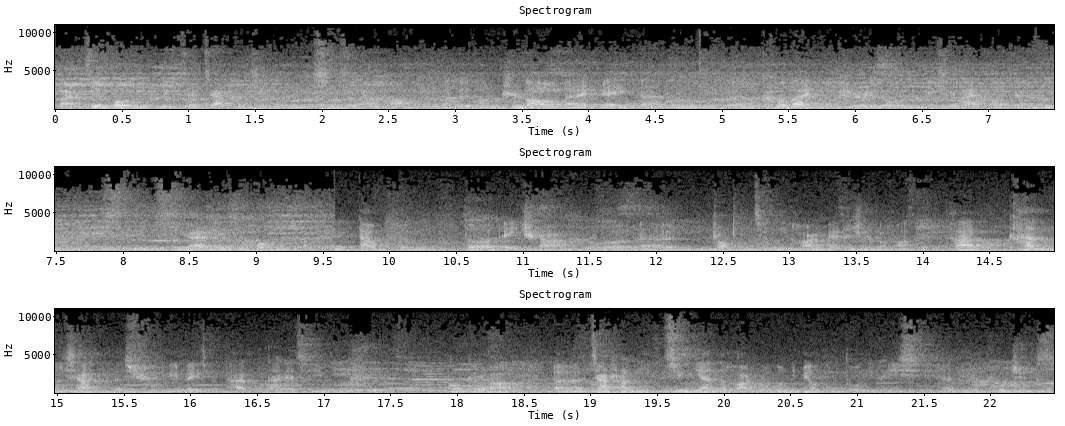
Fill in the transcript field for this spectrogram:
反正最后你可以再加上一些比如你兴趣爱好，让对方知道，哎哎，呃呃，课外你是有哪些爱好，加上喜喜喜爱的一些 hobby 吧。因为大部分的 HR 和呃招聘经理 hire manager 的话，他看一下你的学历背景，他大概其实有个数，对吧？呃，加上你经验的话，如果你没有那么多，你可以写一下你的 projects，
